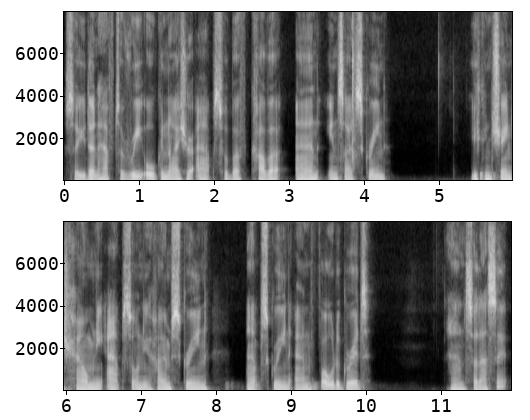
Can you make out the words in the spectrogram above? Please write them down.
So you don't have to reorganize your apps for both cover and inside screen. You can change how many apps on your home screen, app screen, and folder grid. And so that's it.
